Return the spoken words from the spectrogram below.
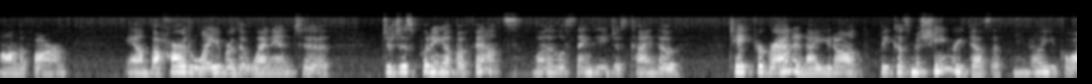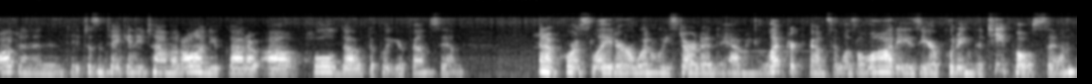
on the farm, and the hard labor that went into to just putting up a fence. One of those things you just kind of take for granted now. You don't because machinery does it. You know, you go out and, and it doesn't take any time at all, and you've got a, a hole dug to put your fence in. And of course, later when we started having electric fence, it was a lot easier putting the T posts in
